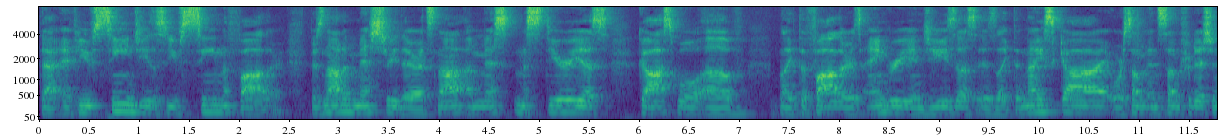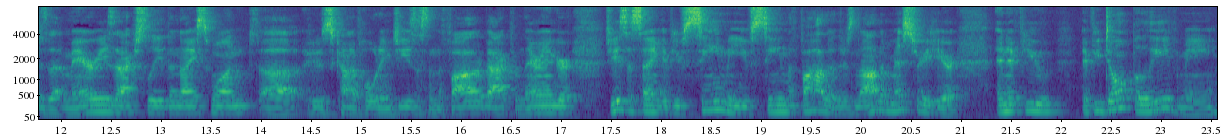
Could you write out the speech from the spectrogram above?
that if you've seen Jesus, you've seen the Father. There's not a mystery there, it's not a mysterious gospel of like the father is angry and Jesus is like the nice guy, or some in some traditions that Mary is actually the nice one uh, who's kind of holding Jesus and the father back from their anger. Jesus saying, if you've seen me, you've seen the Father. There's not a mystery here, and if you if you don't believe me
